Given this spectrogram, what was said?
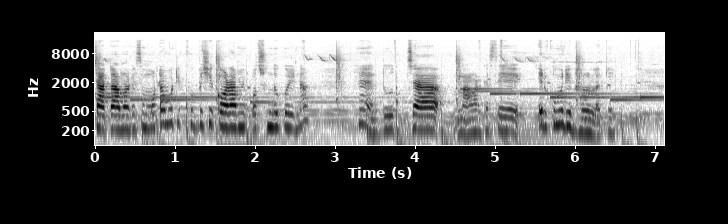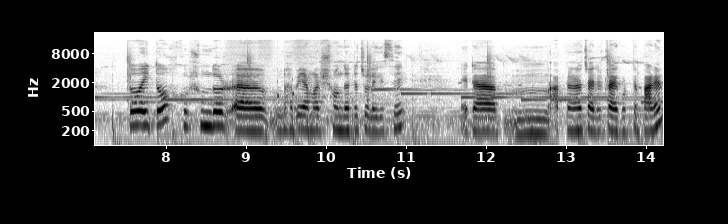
চাটা আমার কাছে মোটামুটি খুব বেশি করা আমি পছন্দ করি না। হ্যাঁ দুধ চা আমার কাছে এরকমেরই ভালো লাগে। তো এই তো খুব সুন্দর আহ, ভাবে আমার সন্ধ্যাটা চলে গেছে। এটা আপনারা চাইলে ট্রাই করতে পারেন।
